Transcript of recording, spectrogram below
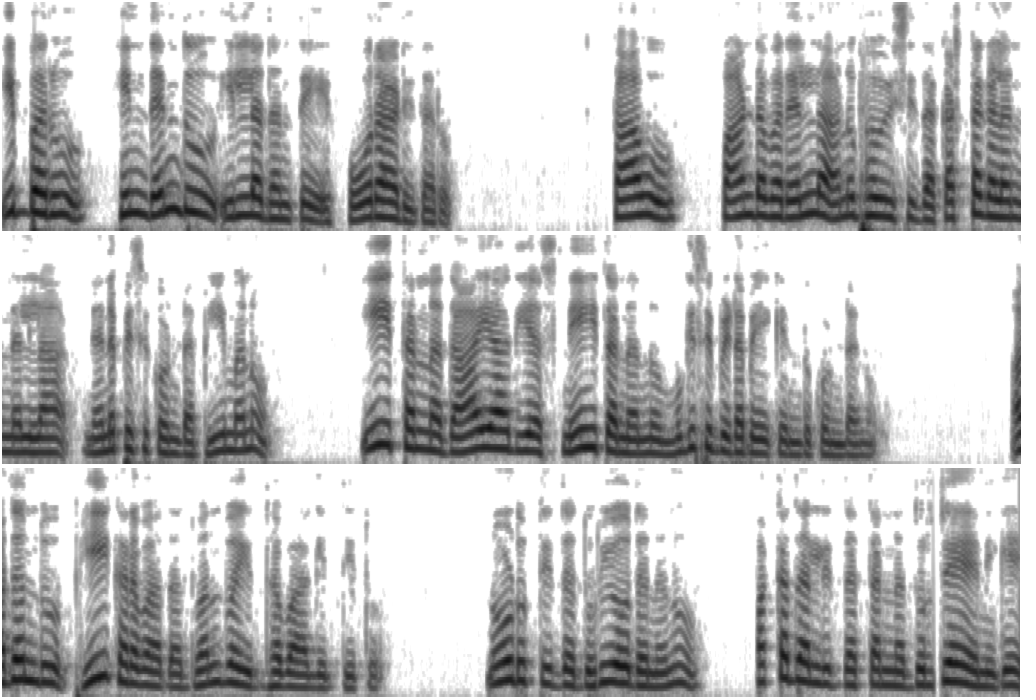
ಇಬ್ಬರು ಹಿಂದೆಂದೂ ಇಲ್ಲದಂತೆ ಹೋರಾಡಿದರು. ತಾವು ಪಾಂಡವರೆಲ್ಲ ಅನುಭವಿಸಿದ ಕಷ್ಟಗಳನ್ನೆಲ್ಲ ನೆನಪಿಸಿಕೊಂಡ ಭೀಮನು ಈ ತನ್ನ ದಾಯಾದಿಯ ಸ್ನೇಹಿತನನ್ನು ಮುಗಿಸಿಬಿಡಬೇಕೆಂದುಕೊಂಡನು. ಅದೊಂದು ಭೀಕರವಾದ ದ್ವಂದ್ವ ಯುದ್ಧವಾಗಿದ್ದಿತು ನೋಡುತ್ತಿದ್ದ ದುರ್ಯೋಧನನು ಪಕ್ಕದಲ್ಲಿದ್ದ ತನ್ನ ದುರ್ಜಯನಿಗೆ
